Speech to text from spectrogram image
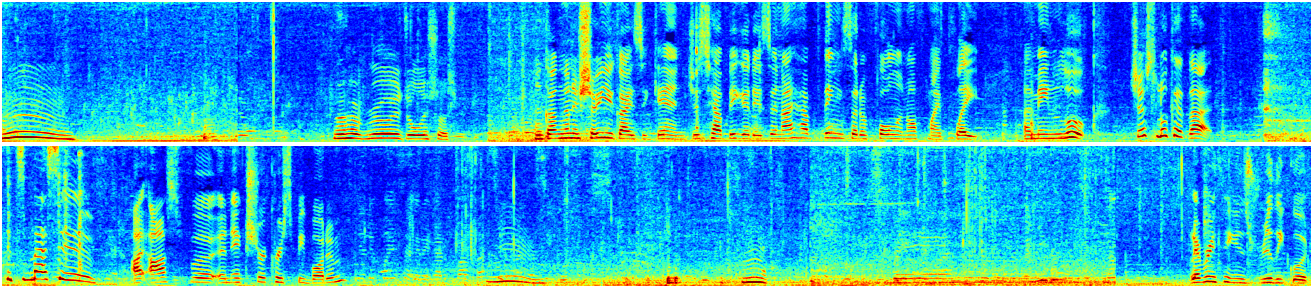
Mmm. They're really delicious. Like I'm gonna show you guys again just how big it is and I have things that have fallen off my plate. I mean look, just look at that. It's massive. I asked for an extra crispy bottom. Mm. Everything is really good.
